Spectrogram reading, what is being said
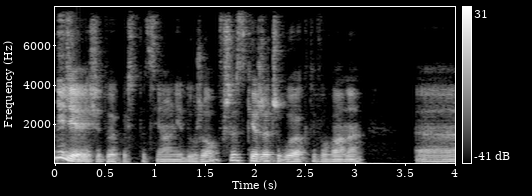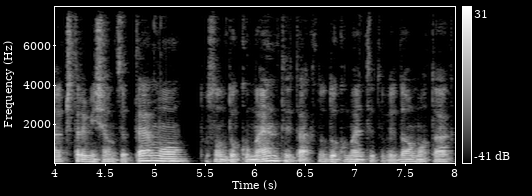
Nie dzieje się tu jakoś specjalnie dużo. Wszystkie rzeczy były aktywowane e, 4 miesiące temu. Tu są dokumenty, tak, no dokumenty to wiadomo, tak.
